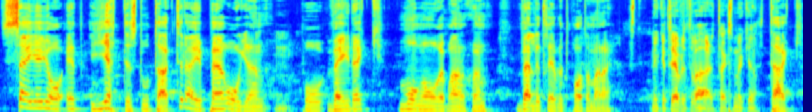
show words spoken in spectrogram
säger jag ett jättestort tack till dig Per Ågren mm. på Veidek. Många år i branschen. Väldigt trevligt att prata med dig. Mycket trevligt att vara här. Tack så mycket. Tack.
